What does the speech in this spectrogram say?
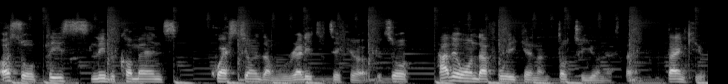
Also, please leave a comment, questions. I'm ready to take care of it. So have a wonderful weekend and talk to you next time. Thank you.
